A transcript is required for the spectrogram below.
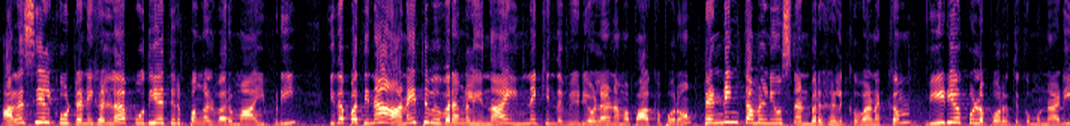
அரசியல் கூட்டணிகளில் புதிய திருப்பங்கள் வருமா இப்படி? இதை பற்றின அனைத்து விவரங்களையும் தான் இன்னைக்கு இந்த வீடியோவில் நம்ம பார்க்க போகிறோம் ட்ரெண்டிங் தமிழ் நியூஸ் நண்பர்களுக்கு வணக்கம். வீடியோக்குள்ளே போகிறதுக்கு முன்னாடி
